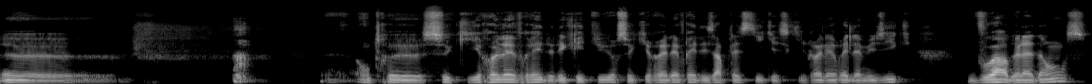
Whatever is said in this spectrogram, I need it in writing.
Euh, entre ce qui relèverait de l'écriture, ce qui relèverait des arts plastiques et ce qui relèverait de la musique, voire de la danse,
